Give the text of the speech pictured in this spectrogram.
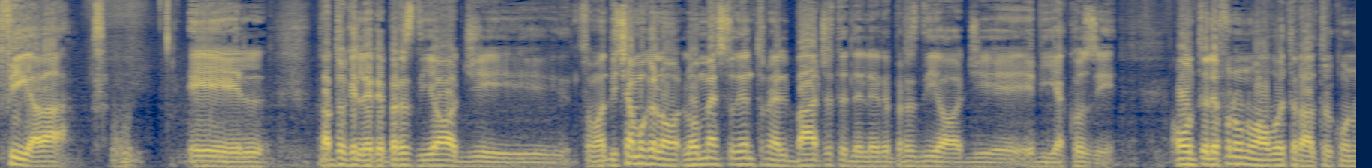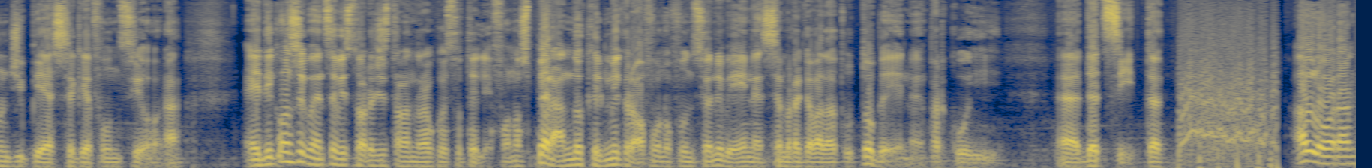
figa va e il, dato che le riprese di oggi, insomma, diciamo che l'ho, l'ho, messo dentro nel budget delle riprese di oggi e, e, via così. Ho un telefono nuovo, tra l'altro con un GPS che funziona e di conseguenza vi sto registrando da questo telefono, sperando che il microfono funzioni bene, sembra che vada tutto bene, per cui eh, that's it. Allora,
